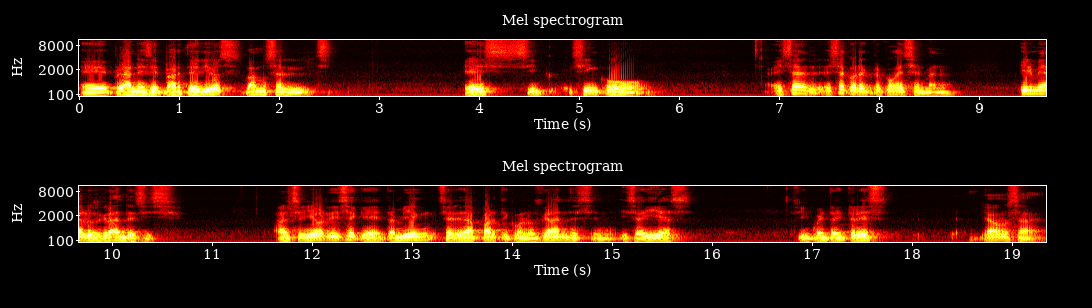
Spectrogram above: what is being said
eh, planes de parte de Dios. Vamos al... Es cinco... está, correcto con ese hermano. Irme a los grandes, dice. Al Señor dice que también se le da parte con los grandes en Isaías 53. Ya vamos a,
